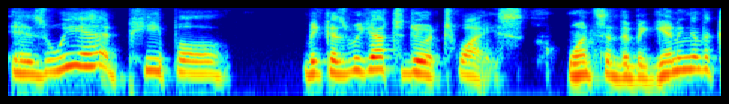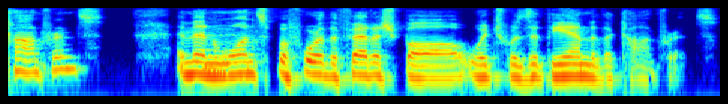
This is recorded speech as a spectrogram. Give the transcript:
is we had people because we got to do it twice once at the beginning of the conference and then mm. once before the fetish ball which was at the end of the conference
